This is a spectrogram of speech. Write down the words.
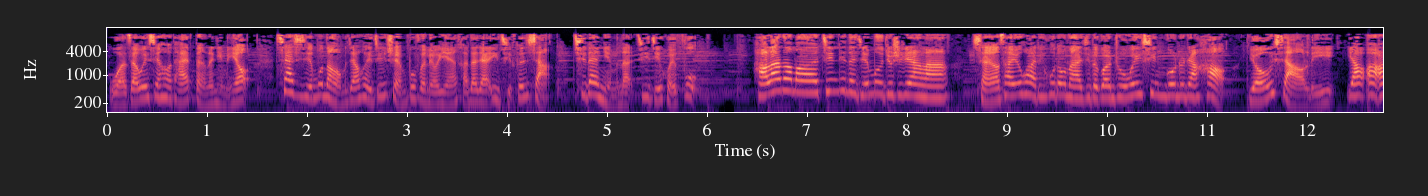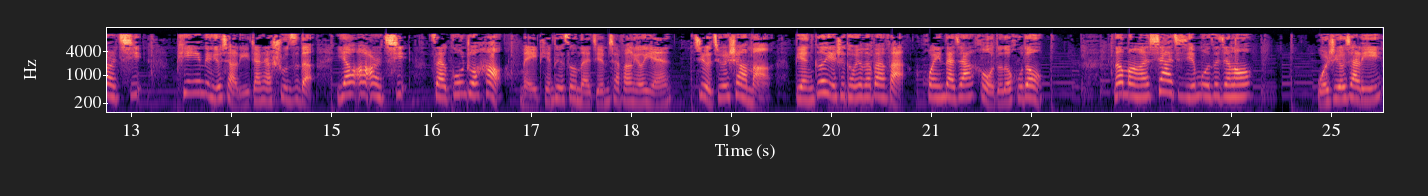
我在微信后台等着你们哟。下期节目呢，我们将会精选部分留言和大家一起分享，期待你们的积极回复。好啦，那么今天的节目就是这样啦。想要参与话题互动呢，记得关注微信公众账号“有小黎幺二二七”，拼音的有小黎加上数字的幺二二七，在公众号每天推送的节目下方留言就有机会上榜。点歌也是同样的办法，欢迎大家和我多多互动。那么下期节目再见喽，我是有小黎。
